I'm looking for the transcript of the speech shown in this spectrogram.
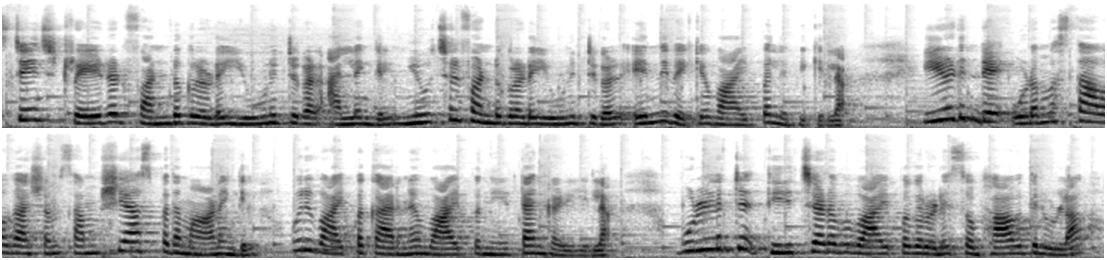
എക്സ്ചേഞ്ച് ട്രേഡഡ് ഫണ്ടുകളുടെ യൂണിറ്റുകൾ അല്ലെങ്കിൽ മ്യൂച്വൽ ഫണ്ടുകളുടെ യൂണിറ്റുകൾ എന്നിവയ്ക്ക് വായ്പ ലഭിക്കില്ല. ഈടിന്റെ ഉടമസ്ഥാവകാശം സംശയാസ്പദമാണെങ്കിൽ ഒരു വായ്പക്കാരന് വായ്പ നീട്ടാൻ കഴിയില്ല. ബുള്ളറ്റ് തിരിച്ചടവ് വായ്പകളുടെ സ്വഭാവത്തിലുള്ള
